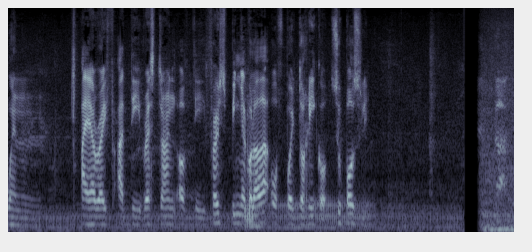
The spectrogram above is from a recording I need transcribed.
when I arrive at the restaurant of the first piña colada of Puerto Rico, supposedly. Amor.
